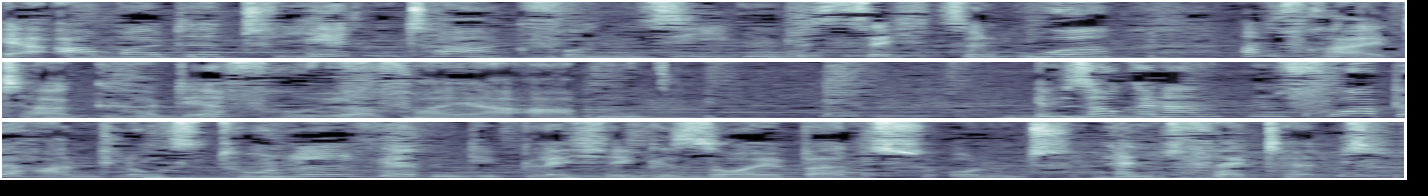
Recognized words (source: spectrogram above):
Er arbeitet jeden Tag von 7 bis 16 Uhr. Am Freitag hat er früher Feierabend. Im sogenannten Vorbehandlungstunnel werden die Bleche gesäubert und entfettet.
